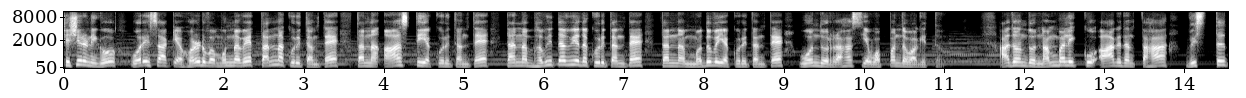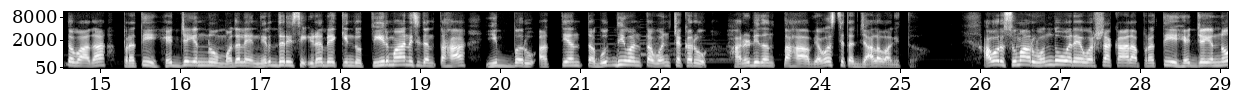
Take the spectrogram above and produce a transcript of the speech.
ಶಿಶಿರನಿಗೂ ಒರಿಸ್ಸಾಕ್ಕೆ ಹೊರಡುವ ಮುನ್ನವೇ ತನ್ನ ಕುರಿತಂತೆ, ತನ್ನ ಆಸ್ತಿಯ ಕುರಿತಂತೆ, ತನ್ನ ಭವಿತವ್ಯದ ಕುರಿತಂತೆ, ತನ್ನ ಮದುವೆಯ ಕುರಿತಂತೆ ಒಂದು ರಹಸ್ಯ ಒಪ್ಪಂದವಾಗಿತ್ತು. ಅದೊಂದು ನಂಬಲಿಕ್ಕೂ ಆಗದಂತಹ ವಿಸ್ತೃತವಾದ ಪ್ರತಿ ಹೆಜ್ಜೆಯನ್ನು ಮೊದಲೇ ನಿರ್ಧರಿಸಿ ಇಡಬೇಕೆಂದು ತೀರ್ಮಾನಿಸಿದಂತಹ ಇಬ್ಬರು ಅತ್ಯಂತ ಬುದ್ಧಿವಂತ ವಂಚಕರು ಹರಡಿದಂತಹ ವ್ಯವಸ್ಥಿತ ಜಾಲವಾಗಿತ್ತು. ಅವರು ಸುಮಾರು ಒಂದೂವರೆ ವರ್ಷ ಕಾಲ ಪ್ರತಿ ಹೆಜ್ಜೆಯನ್ನು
